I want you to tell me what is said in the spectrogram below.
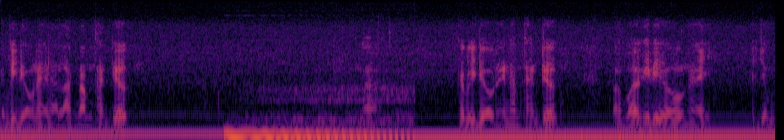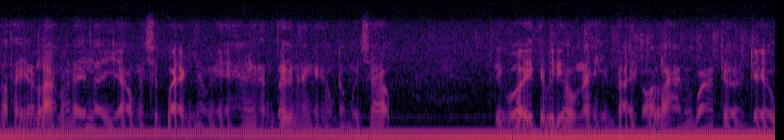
Cái video này đã làm 5 tháng trước. Đó. cái video này 5 tháng trước. Và với cái video này thì chúng ta thấy nó làm ở đây là vào ngày xuất bản vào ngày 2 tháng 4 năm 2016 thì với cái video này hiện tại có là 23 triệu, triệu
